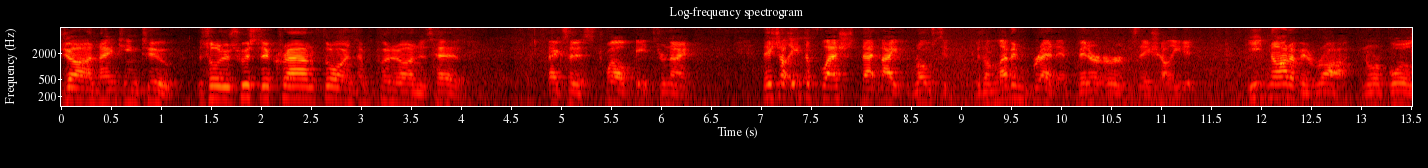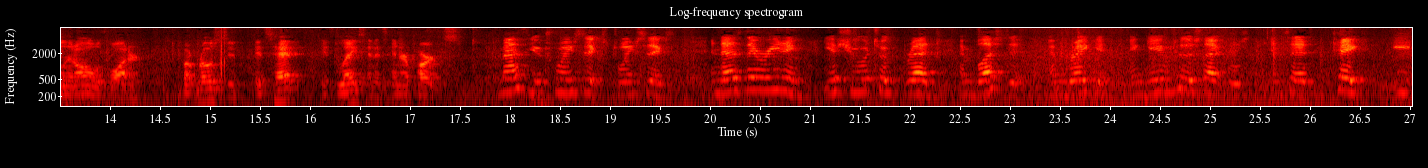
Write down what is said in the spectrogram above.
John 19:2. The soldiers twisted a crown of thorns and put it on his head. Exodus 12:8 through 9. They shall eat the flesh that night roasted, with unleavened bread and bitter herbs they shall eat it. Eat not of it raw, nor boil it all with water, but roasted, its head, its legs, and its inner parts. Matthew 26, 26. And as they were eating, Yeshua took bread and blessed it and brake it and gave it to the disciples and said, Take, eat,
